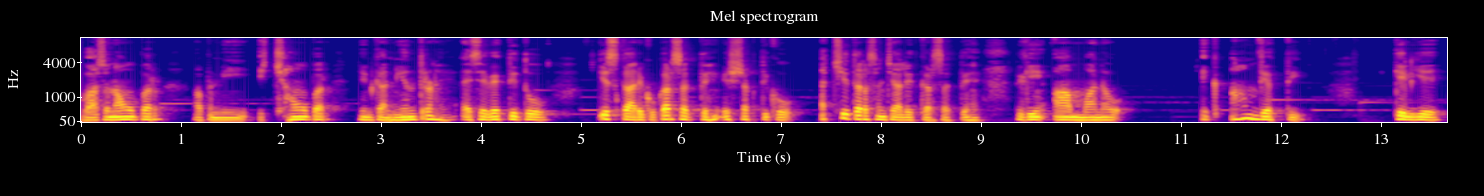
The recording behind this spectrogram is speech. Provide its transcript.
वासनाओं पर, अपनी इच्छाओं पर जिनका नियंत्रण है, ऐसे व्यक्ति तो इस कार्य को कर सकते हैं, इस शक्ति को अच्छी तरह संचालित कर सकते हैं। लेकिन आम मानव एक आम व्यक्ति के लिए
